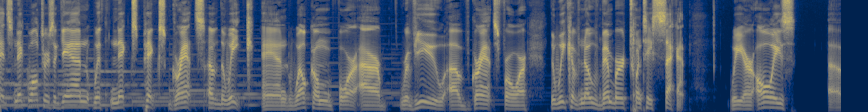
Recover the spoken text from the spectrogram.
it's Nick Walters again with Nick's Picks Grants of the Week, and welcome for our review of grants for the week of November 22nd. We are always uh,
